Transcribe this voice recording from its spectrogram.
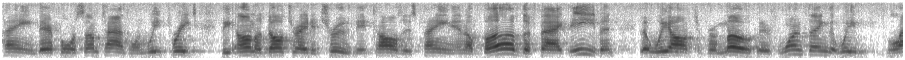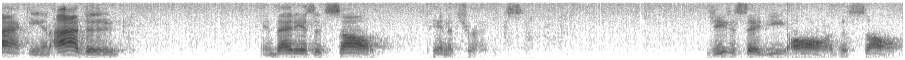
pain, therefore sometimes when we preach the unadulterated truth, it causes pain. And above the fact even that we ought to promote, there's one thing that we lack in, I do, and that is that salt penetrates. Jesus said, Ye are the salt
